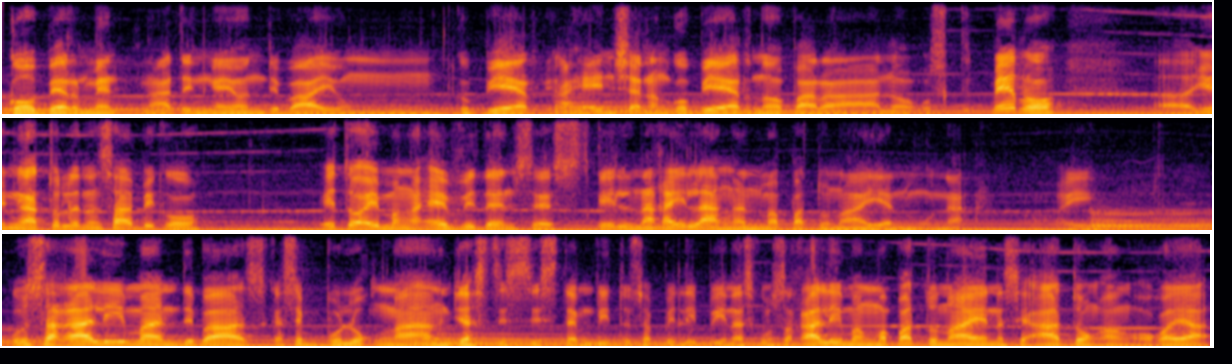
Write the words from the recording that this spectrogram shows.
government natin ngayon, di ba? Yung gobyerno, ahensya ng gobyerno para ano. Pero ah, yun nga tulad ng sabi ko, ito ay mga evidences na kailangan mapatunayan muna. Okay? Kung sakali man, 'di ba? Kasi bulok nga ang justice system dito sa Pilipinas. Kung sakali mang mapatunayan na si Atong ang o kaya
